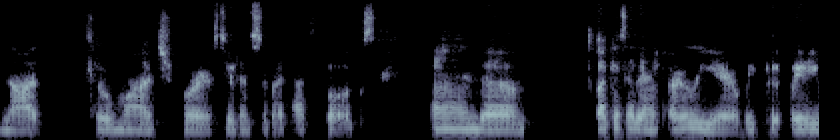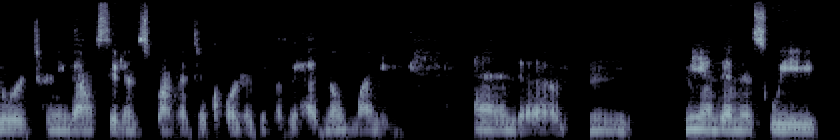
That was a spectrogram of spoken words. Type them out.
not too much for students to buy textbooks. And um, like I said earlier, we could we were turning down students from winter quarter because we had no money. And uh, me and Dennis, we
